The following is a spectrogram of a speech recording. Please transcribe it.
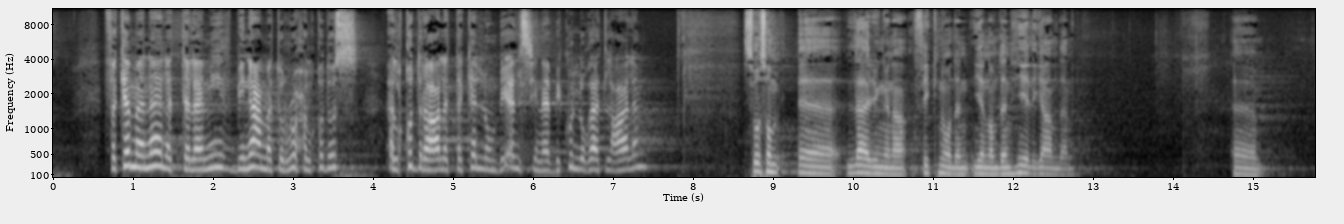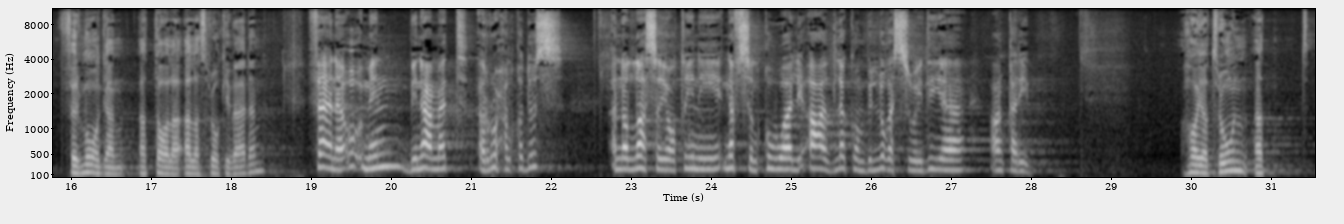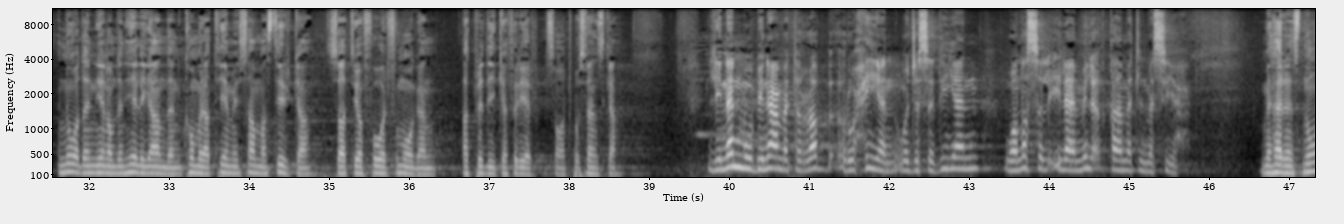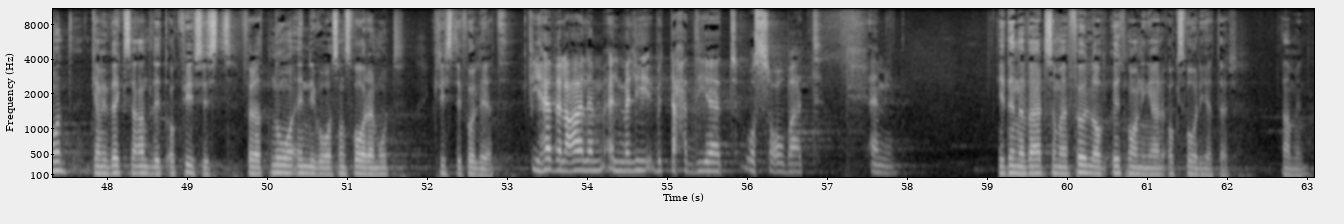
فكما نال التلاميذ بنعمة الروح القدس القدرة على التكلم بألسنة بكل لغات العالم Så som eh, lärjungarna fick nåden genom den heliga Anden. Eh, förmågan att tala alla språk i världen. فأنا أؤمن بنعمة الروح القدس أن الله سيعطيني نفس القوة لأعظ لكم باللغة السويدية عن قريب Har jag tron att nåden genom den heliga Anden kommer att ge mig samma styrka så att jag får förmågan att predika för er snart på svenska. لننمو بنعمه الرب روحيا وجسديا ونصل الى ملء قامه المسيح Med Herrens nåd kan vi växa andligt och fysiskt för att nå en nivå som svarar mot Kristi fullhet. في هذا العالم المليء بالتحديات والصعوبات امين I denna värld som är full av utmaningar och svårigheter. Amen.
